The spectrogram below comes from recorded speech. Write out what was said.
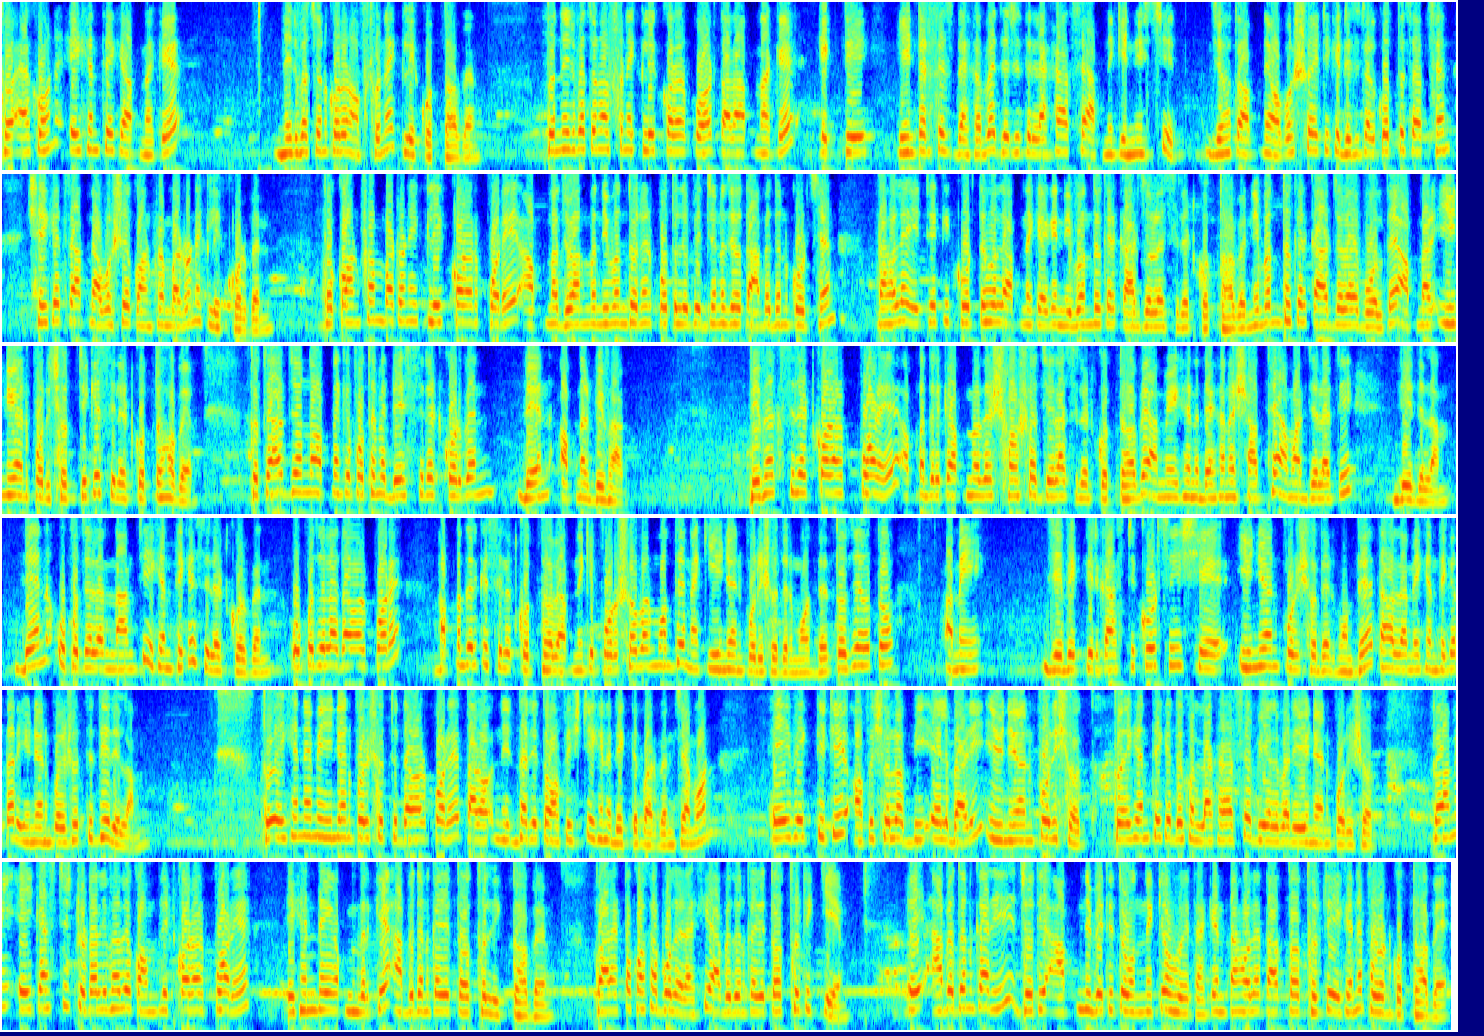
তো এখন এইখান থেকে আপনাকে নির্বাচন করুন অপশনে ক্লিক করতে হবে। তো নির্বাচন অপশনে ক্লিক করার পর তারা আপনাকে একটি ইন্টারফেস দেখাবে যে যদি লেখা আছে, আপনি কি নিশ্চিত যেহেতু আপনি অবশ্যই এটিকে ডিজিটাল করতে চাচ্ছেন? সেই ক্ষেত্রে আপনি অবশ্যই কনফার্ম বাটনে ক্লিক করবেন। তো কনফার্ম বাটনে ক্লিক করার পরে আপনার জন্ম নিবন্ধনের প্রতিলিপির জন্য যেহেতু আবেদন করছেন, তাহলে এটাকে করতে হলে আপনাকে আগে নিবন্ধকের কার্যালয় সিলেক্ট করতে হবে। নিবন্ধকের কার্যালয় বলতে আপনার ইউনিয়ন পরিষদটিকে সিলেক্ট করতে হবে। তো তার জন্য আপনাকে প্রথমে দেশ সিলেক্ট করবেন, দেন আপনার বিভাগ। বিভাগ সিলেক্ট করার পরে আপনাদেরকে আপনাদের স্ব জেলা সিলেক্ট করতে হবে। আমি এখানে দেখানোর সাথে আমার জেলাটি দিয়ে দিলাম। দেন উপজেলার নামটি এখান থেকে সিলেক্ট করবেন। উপজেলা দেওয়ার পরে আপনাদেরকে সিলেক্ট করতে হবে। আপনি কি পৌরসভার মধ্যে নাকি ইউনিয়ন পরিষদের মধ্যে? তো যেহেতু আমি যে ব্যক্তির কাজটি করছি সে ইউনিয়ন পরিষদের মধ্যে, তাহলে আমি এখান থেকে তার ইউনিয়ন পরিষদটি দিয়ে দিলাম। তো এখানে আমি ইউনিয়ন পরিষদটি দেওয়ার পরে তার নির্ধারিত অফিসটি এখানে দেখতে পারবেন। যেমন, এই ব্যক্তিটির অফিস হলো বিএল বাড়ি ইউনিয়ন পরিষদ। তো এখান থেকে দেখুন লেখা আছে বিএল বাড়ি ইউনিয়ন পরিষদ। তো আমি এই কাজটি টোটালি ভাবে কমপ্লিট করার পরে এখান থেকে আপনাদেরকে আবেদনকারী তথ্য লিখতে হবে। তো আর একটা কথা বলে রাখি, আবেদনকারী তথ্যটি কে? এই আবেদনকারী যদি আপনি ব্যতীত অন্য কেউ হয়ে থাকেন, তাহলে তার তথ্যটি এখানে পূরণ করতে হবে।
